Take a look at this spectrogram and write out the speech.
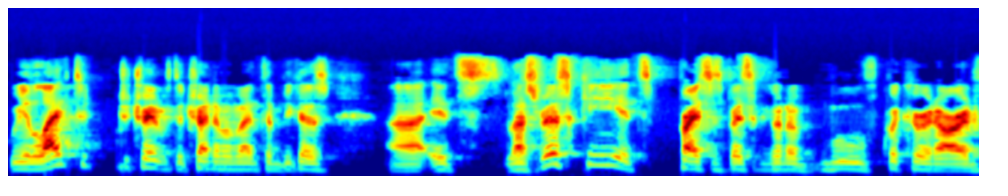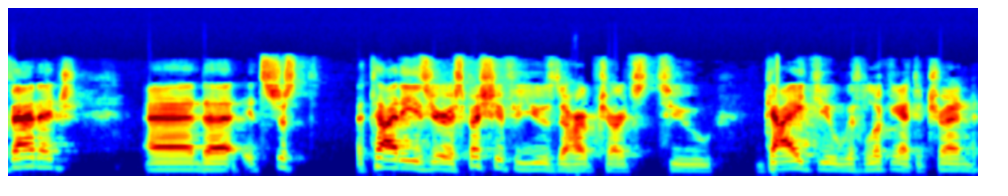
we like to, to trade with the trend of momentum because uh, it's less risky. Its price is basically going to move quicker in our advantage, and uh, it's just a tad easier, especially if you use the HARP charts to guide you with looking at the trend.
